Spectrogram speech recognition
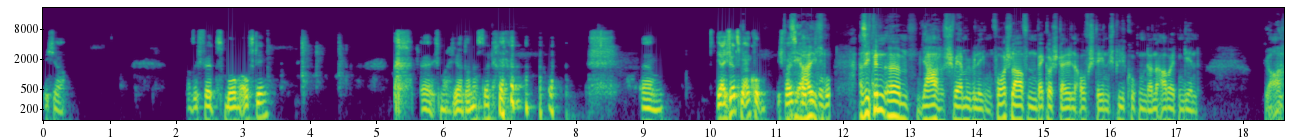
Ich ja. Also ich werde morgen aufstehen. äh, ich mache ja Donnerstag. ähm, ja, ich werde es mir angucken. Ich weiß also, ja, nicht, ich, also ich bin ähm, ja schwer im Überlegen. Vorschlafen, Wecker stellen, aufstehen, Spiel gucken, dann arbeiten gehen. Ja.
